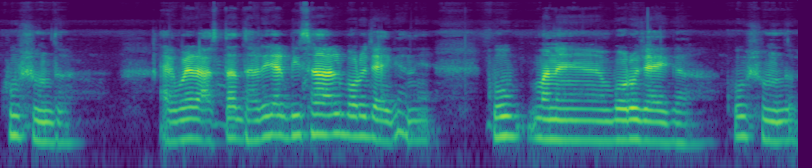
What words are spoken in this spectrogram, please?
খুব সুন্দর। একবারে রাস্তার ধারে আর বিশাল বড় জায়গা নিয়ে। খুব মানে বড় জায়গা। খুব সুন্দর।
